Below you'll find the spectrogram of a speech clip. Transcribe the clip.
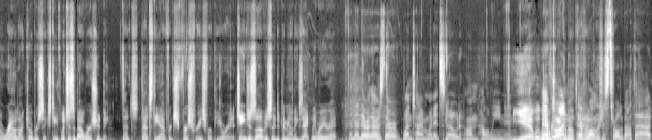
around October 16th, which is about where it should be. That's that's the average first freeze for Peoria. It changes obviously depending on exactly where you're at. And then there, there was there one time when it snowed on Halloween, and Yeah, well, we don't everyone, talk about that. everyone was just thrilled about that.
